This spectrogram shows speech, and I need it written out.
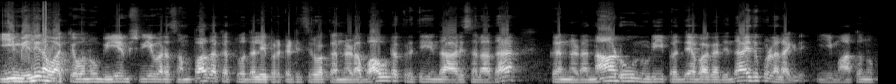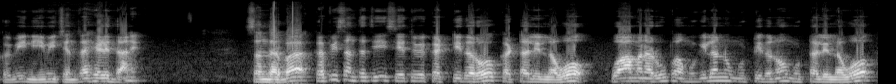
ಈ ಮೇಲಿನ ವಾಕ್ಯವನ್ನು ಬಿ ಎಂ ಶ್ರೀಯವರ ಸಂಪಾದಕತ್ವದಲ್ಲಿ ಪ್ರಕಟಿಸಿರುವ ಕನ್ನಡ ಬಾವುಟ ಕೃತಿಯಿಂದ ಆರಿಸಲಾದ ಕನ್ನಡ ನಾಡು ನುಡಿ ಪದ್ಯ ಭಾಗದಿಂದ ಆಯ್ದುಕೊಳ್ಳಲಾಗಿದೆ. ಈ ಮಾತನ್ನು ಕವಿ ನೇಮಿಚಂದ್ರ ಹೇಳಿದ್ದಾನೆ. ಸಂದರ್ಭ, ಕಪಿ ಸಂತತಿ ಸೇತುವೆ ಕಟ್ಟಿದರೋ ಕಟ್ಟಲಿಲ್ಲವೋ, ವಾಮನ ರೂಪ ಮುಗಿಲನ್ನು ಮುಟ್ಟಿದನೋ ಮುಟ್ಟಲಿಲ್ಲವೋ,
